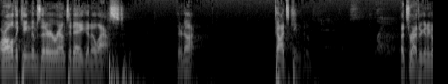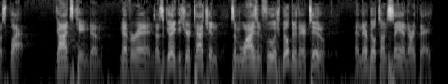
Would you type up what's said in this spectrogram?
Are all the kingdoms that are around today going to last? They're not. God's kingdom. That's right. They're going to go splat. God's kingdom never ends. That's good because you're attaching some wise and foolish builder there too. And they're built on sand, aren't they?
